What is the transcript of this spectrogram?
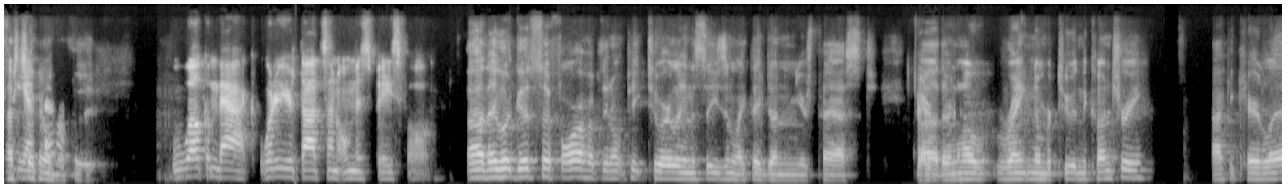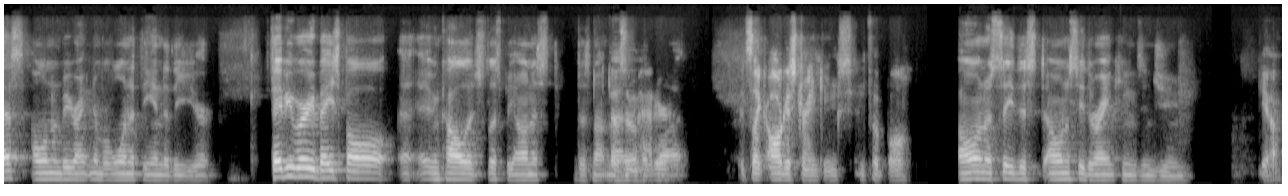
That's Yeah. checking on my food. Welcome back. What are your thoughts on Ole Miss baseball? Uh, they look good so far. I hope they don't peak too early in the season like they've done in years past. Uh, they're now ranked number two in the country. I could care less. I want them to be ranked number one at the end of the year. February baseball uh, in college, let's be honest, does not matter. Doesn't a matter. It's like August rankings in football. I want to see this. I want to see the rankings in June. Yeah.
